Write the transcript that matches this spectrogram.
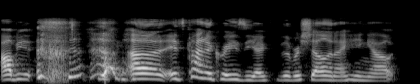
obvious uh it's kind of crazy. I, the Rachelle and I hang out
